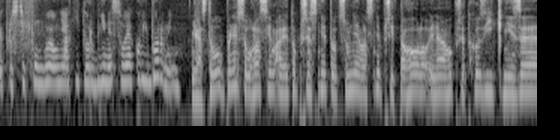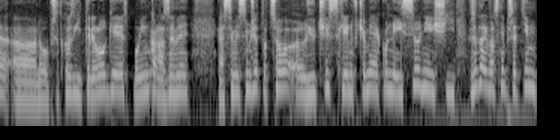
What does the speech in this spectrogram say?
jak prostě fungují nějaký turbíny, jsou jako výborný. Já s tebou úplně souhlasím a je to přesně to, co mě vlastně přitahovalo i na jeho předchozí knize eh, nebo předchozí trilogii Vzpomínka na zemi. Já si myslím, že to, co Liuči Skin, v čem je jako nejsilnější, my jsme tady vlastně předtím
